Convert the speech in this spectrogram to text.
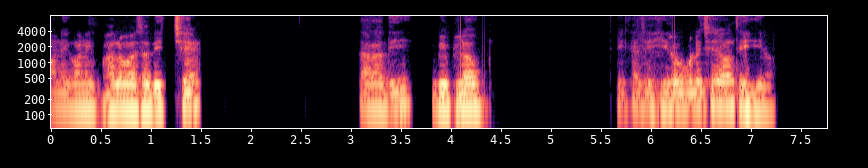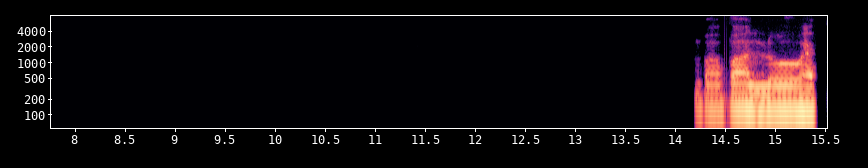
অনেক অনেক ভালোবাসা দিচ্ছে। তারা দি বিপ্লব। ঠিক আছে, হিরো বলেছে যখন তো হিরো। বাবা লো, এত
